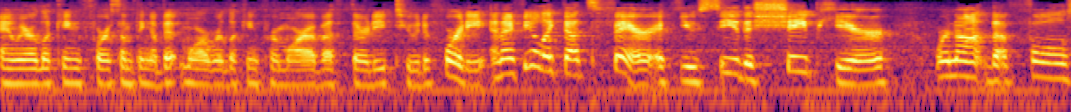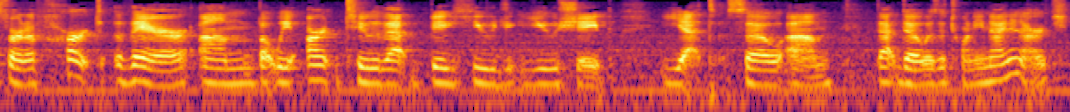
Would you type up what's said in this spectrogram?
and we are looking for something a bit more. We're looking for more of a 32 to 40. And I feel like that's fair. If you see the shape here, we're not the full sort of heart there, um, but we aren't to that big, huge U shape yet. So um, that doe is a 29 in arch.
